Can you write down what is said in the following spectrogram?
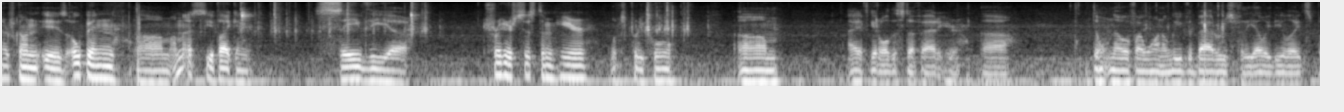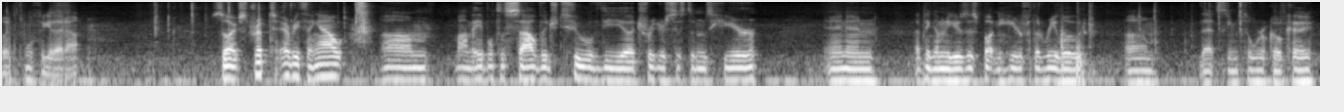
Nerf gun is open. Um, I'm to see if I can save the uh, trigger system here. Looks pretty cool. Um, I have to get all this stuff out of here. Uh, don't know if I want to leave the batteries for the LED lights, but we'll figure that out. So I've stripped everything out. Um, I'm able to salvage two of the uh, trigger systems here. And then I think I'm going to use this button here for the reload. Um, that seems to work okay.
